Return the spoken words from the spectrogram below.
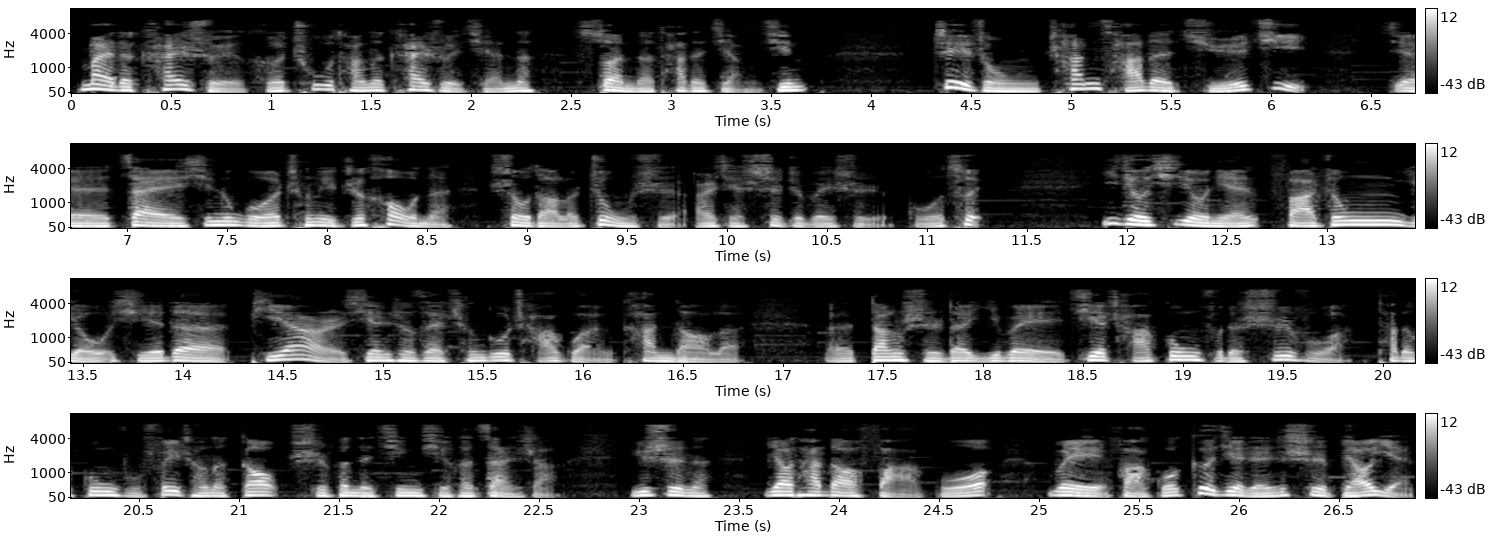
卖的开水和出堂的开水钱呢，算的他的奖金。这种掺茶的绝技，呃，在新中国成立之后呢，受到了重视，而且视之为是国粹。一九七九年，法中有协的皮埃尔先生在成都茶馆看到了，呃，当时的一位接茶功夫的师傅啊，他的功夫非常的高，十分的惊奇和赞赏。于是呢，邀他到法国为法国各界人士表演。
